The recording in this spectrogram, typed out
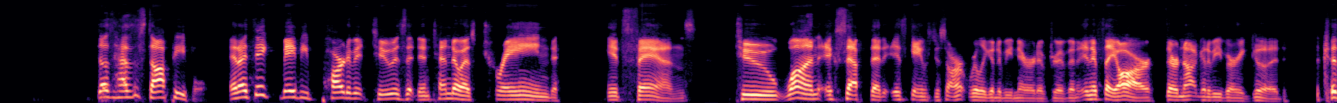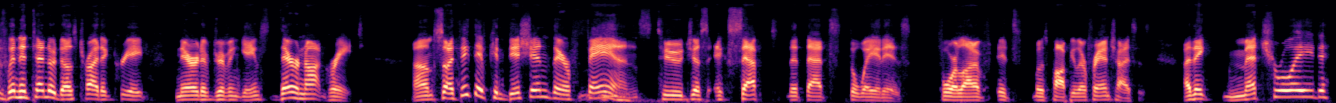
Does has to stop people. And I think maybe part of it too is that Nintendo has trained its fans to one accept that its games just aren't really going to be narrative driven and if they are they're not going to be very good because when nintendo does try to create narrative driven games they're not great um, so I think they've conditioned their mm-hmm. fans to just accept that that's the way it is for a lot of its most popular franchises. I think Metroid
